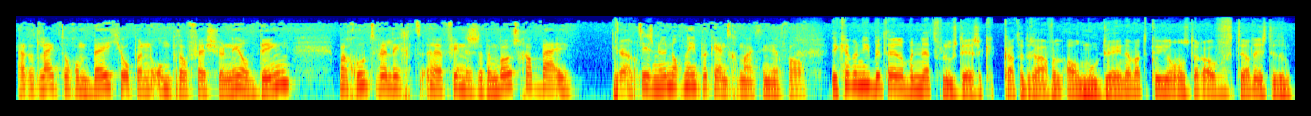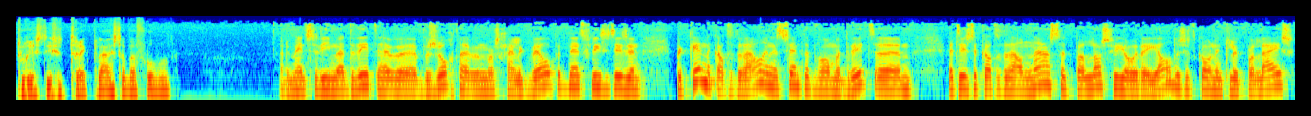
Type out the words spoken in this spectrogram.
Ja, dat lijkt toch een beetje op een onprofessioneel ding. Maar goed, wellicht uh, vinden ze er een boodschap bij. Ja. Het is nu nog niet bekendgemaakt in ieder geval. Ik heb er niet meteen op een netvloes, deze kathedraal van Almudena. Wat kun je ons daarover vertellen? Is dit een toeristische trekpleister bijvoorbeeld? Nou, de mensen die Madrid hebben bezocht, hebben waarschijnlijk wel op het netvlies. Het is een bekende kathedraal in het centrum van Madrid. Uh, het is de kathedraal naast het Palacio Real, dus het Koninklijk Paleis.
